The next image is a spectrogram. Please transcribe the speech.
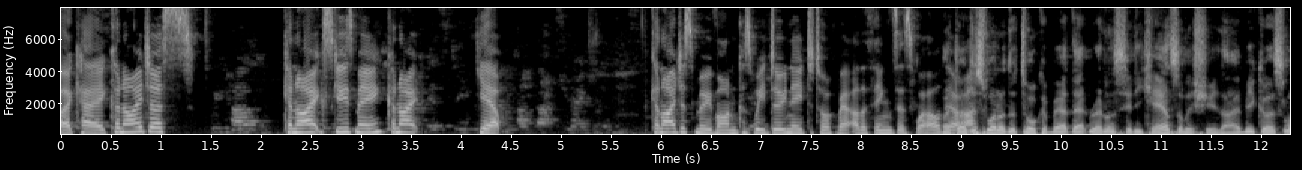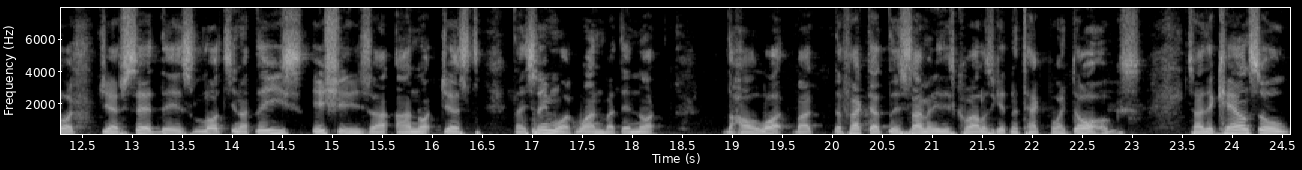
Okay, can I just, can I, excuse me, can I, yep. Can I just move on because we do need to talk about other things as well. But I just wanted to talk about that Redland City Council issue, though, because, like Jeff said, there's lots, you know, these issues are, are not just, they seem like one, but they're not the whole lot. But the fact that there's so many of these koalas getting attacked by dogs, so the council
